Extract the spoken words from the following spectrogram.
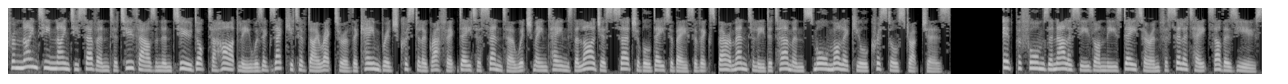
From 1997 to 2002 Dr. Hartley was Executive Director of the Cambridge Crystallographic Data Centre which maintains the largest searchable database of experimentally determined small molecule crystal structures. It performs analyses on these data and facilitates others' use.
